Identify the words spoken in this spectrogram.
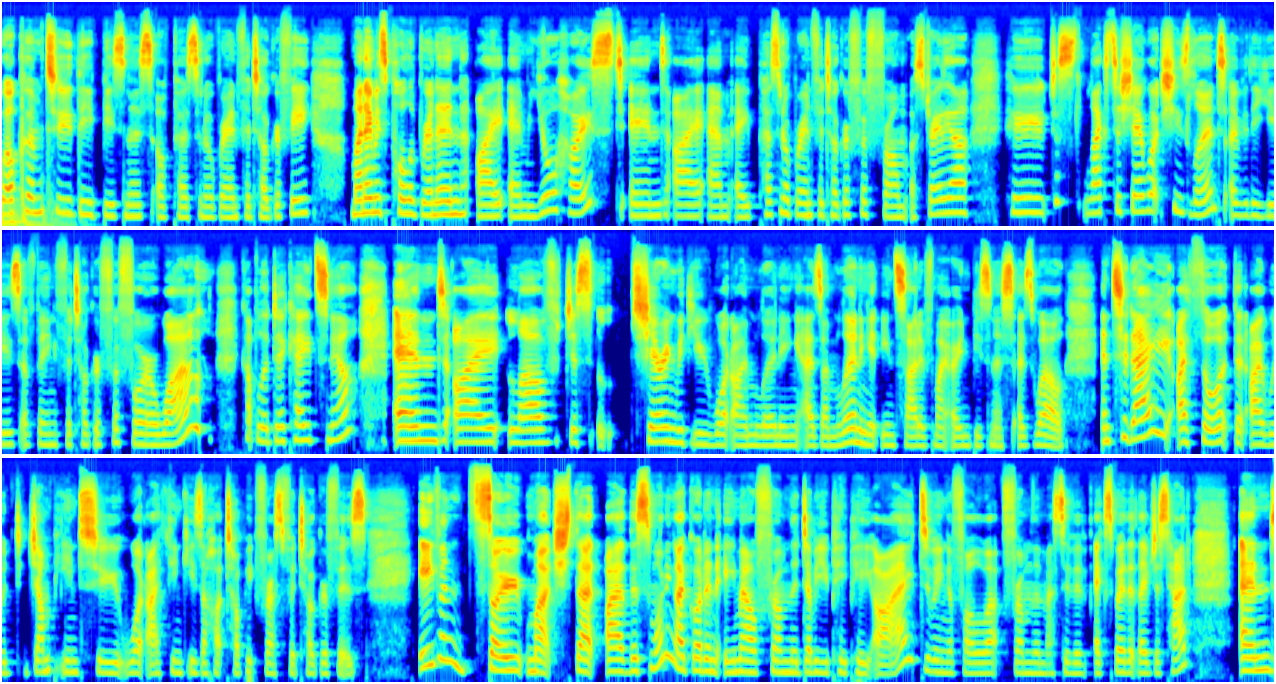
welcome to the business of personal brand photography. My name is Paula Brennan. I am your host, and I am a personal brand photographer from Australia who just likes to share what she's learnt over the years of being a photographer for a while, a couple of decades now. And I love just sharing with you what I'm learning as I'm learning it inside of my own business as well. And today I thought that I would jump into what I think is a hot topic for us photographers. Even so much that I, this morning I got an email from the WPPI doing a follow up from the massive expo that they've just had. And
